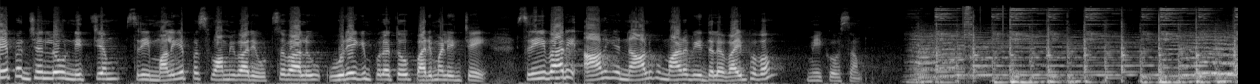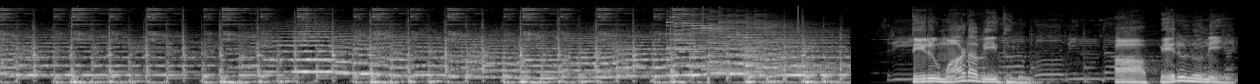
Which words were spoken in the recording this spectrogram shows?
నేపథ్యంలో నిత్యం శ్రీ మలయప్ప స్వామివారి ఉత్సవాలు ఊరేగింపులతో పరిమళించే శ్రీవారి ఆలయ నాలుగు మాడవీధుల వైభవం మీకోసం. తిరుమాడ వీధులు ఆ పేరులోనే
